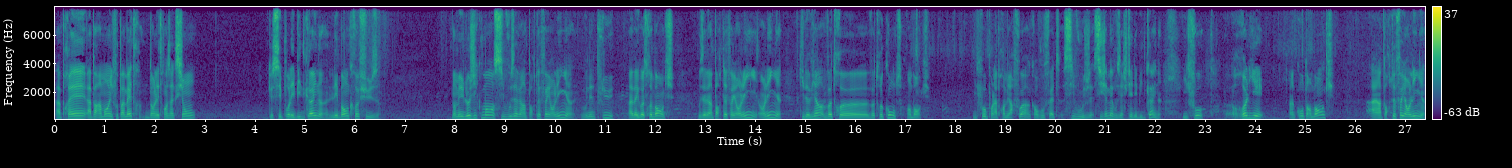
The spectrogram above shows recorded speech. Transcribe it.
Après, apparemment, il ne faut pas mettre dans les transactions que c'est pour les bitcoins, les banques refusent. Non mais logiquement, si vous avez un portefeuille en ligne, vous n'êtes plus avec votre banque. Vous avez un portefeuille en ligne, en ligne qui devient votre, euh, votre compte en banque. il faut pour la première fois, quand vous faites, si, vous, si jamais vous achetez des bitcoins, il faut relier un compte en banque à un portefeuille en ligne.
